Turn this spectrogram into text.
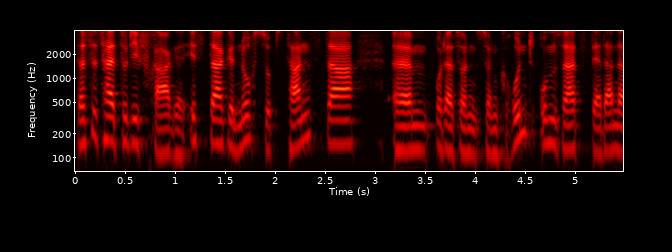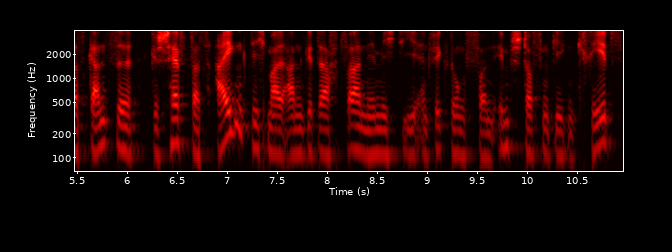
das ist halt so die Frage, ist da genug Substanz da ähm, oder so ein, so ein Grundumsatz, der dann das ganze Geschäft, was eigentlich mal angedacht war, nämlich die Entwicklung von Impfstoffen gegen Krebs,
